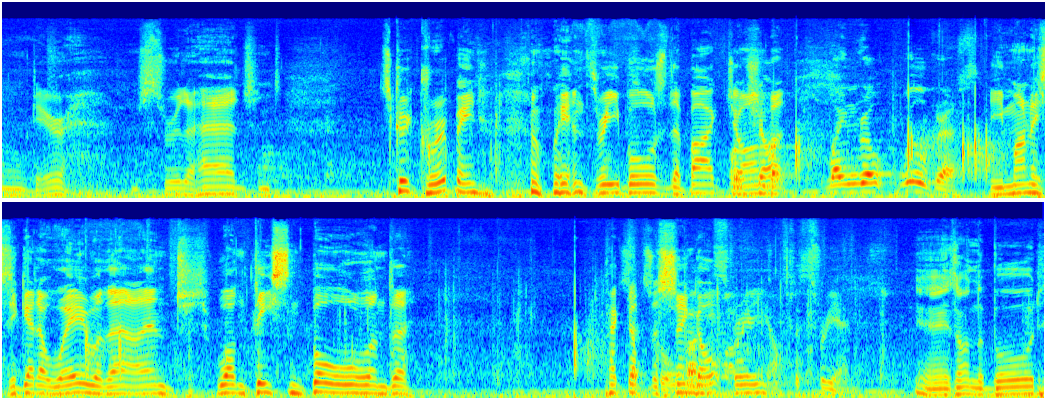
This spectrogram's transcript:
Oh dear, just through the heads and it's good grouping. Weighing three balls at the back, John, but Wayne Ro- Willgress. he managed to get away with that and one decent ball and uh, picked up the Score single. one Three after three ends. Yeah, he's on the board.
